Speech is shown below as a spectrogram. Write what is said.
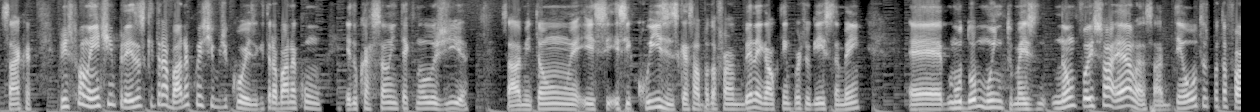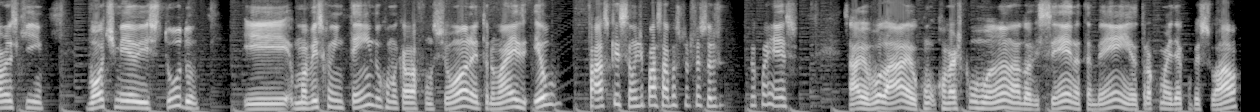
Saca? Principalmente empresas que trabalham com esse tipo de coisa, que trabalham com educação em tecnologia, sabe? Então, esse, esse Quizzes, que é essa plataforma bem legal que tem em português também, é, mudou muito, mas não foi só ela, sabe? Tem outras plataformas que volte meio estudo e uma vez que eu entendo como é que ela funciona e tudo mais, eu faço questão de passar para os professores que eu conheço. Sabe, eu vou lá, eu converso com o Juan lá do Avicena também, eu troco uma ideia com o pessoal,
